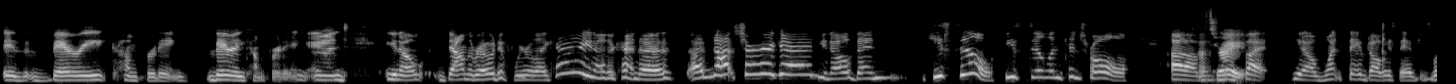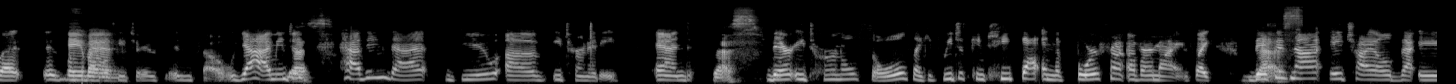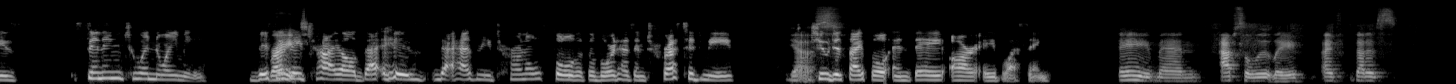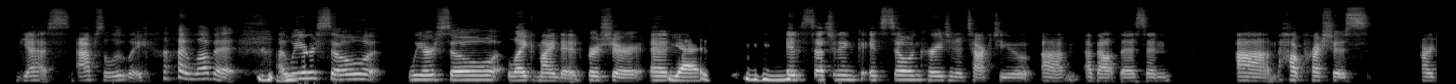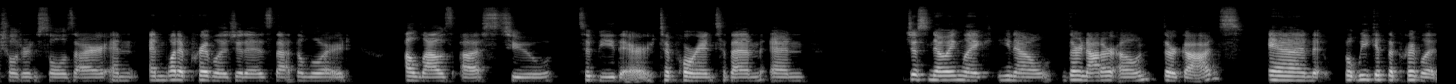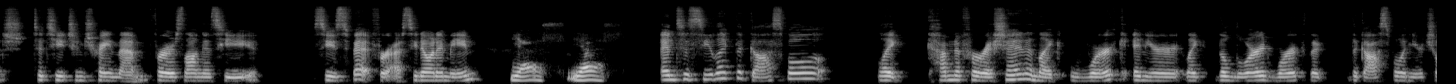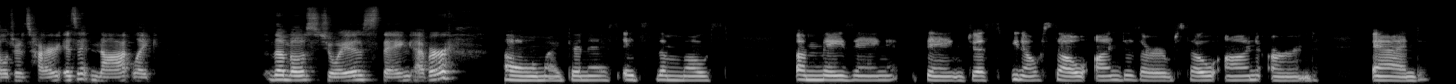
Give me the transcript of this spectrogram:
is very comforting, very comforting. And, you know, down the road, if we are like, hey, you know, they're kind of, I'm not sure again, you know, then he's still, he's still in control. Um, That's right. But, you know, once saved, always saved is what is what Amen. the Bible teaches. And so, yeah, I mean, just yes. having that view of eternity and yes their eternal souls like if we just can keep that in the forefront of our minds like this yes. is not a child that is sinning to annoy me. This right. is a child that is that has an eternal soul that the Lord has entrusted me yes. to disciple, and they are a blessing. Amen. Absolutely. I that is yes, absolutely. I love it. Mm-hmm. we are so we are so like minded for sure, and yes, it's such an it's so encouraging to talk to you um, about this and um, how precious our children's souls are and and what a privilege it is that the lord allows us to to be there to pour into them and just knowing like you know they're not our own they're god's and but we get the privilege to teach and train them for as long as he sees fit for us you know what i mean? Yes yes. And to see like the gospel like come to fruition and like work in your like the lord work the the gospel in your children's heart is it not like the most joyous thing ever? Oh my goodness it's the most amazing thing just you know so undeserved so unearned and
